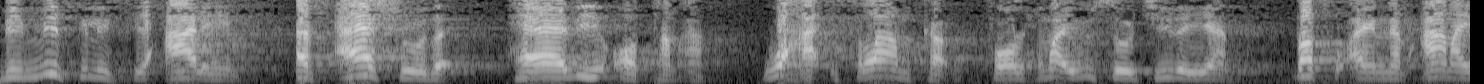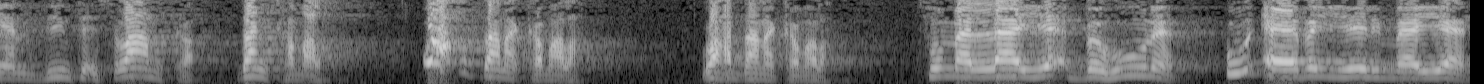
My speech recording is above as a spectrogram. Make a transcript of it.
bimili ficaalihim afcaashooda haadihi oo tan ah. Waxa islaamka foolxumo ay u jiidayaan dadku ay nabcaanayaan diinta islaamka dan kama laha. Wax dana kama laha. Wax dana kama laha uma laa ya'bahuuna u aaba yeeli maayaan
